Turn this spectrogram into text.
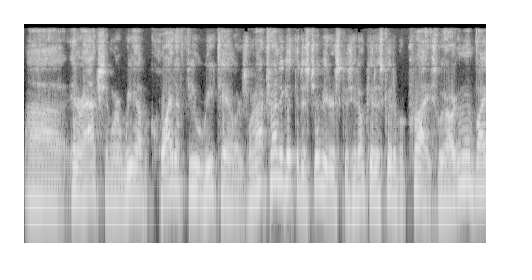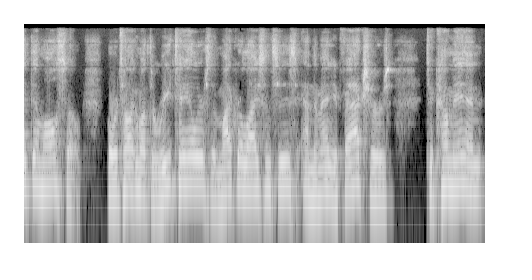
uh, interaction where we have quite a few retailers. We're not trying to get the distributors because you don't get as good of a price. We are going to invite them also, but we're talking about the retailers, the micro licenses, and the manufacturers to come in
